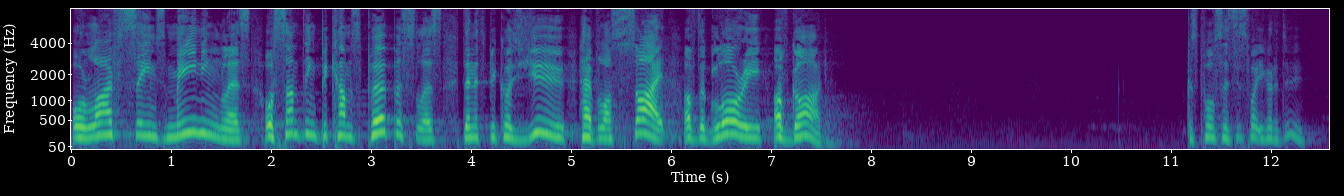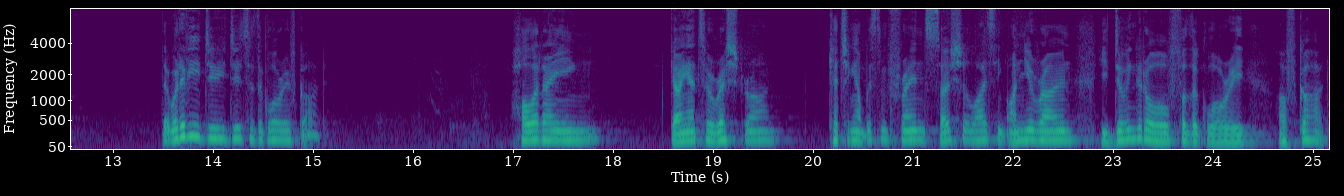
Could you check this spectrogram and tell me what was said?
or life seems meaningless, or something becomes purposeless, then it's because you have lost sight of the glory of God. Because Paul says this is what you've got to do. That whatever you do, you do to the glory of God. Holidaying, going out to a restaurant, catching up with some friends, socializing on your own. You're doing it all for the glory of God.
